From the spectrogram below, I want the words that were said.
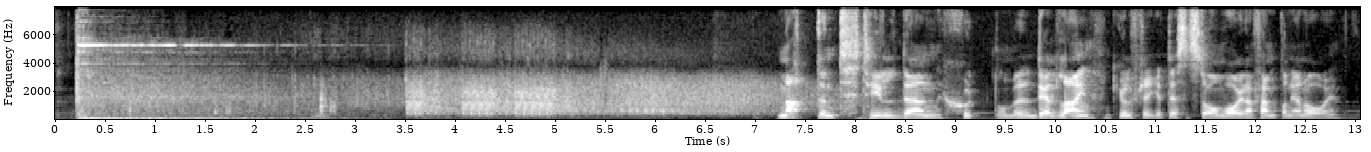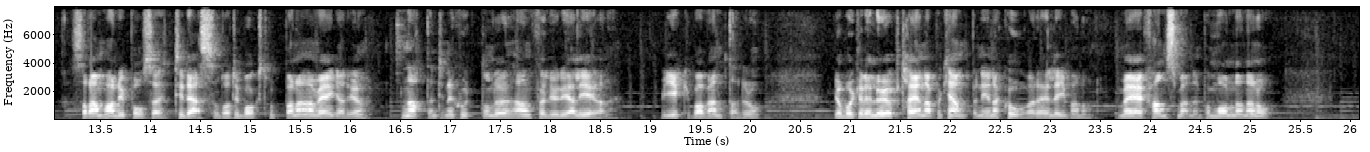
Natten till den 17 deadline, Gulfkriget Desert Storm, var ju den 15 januari. Saddam hade ju på sig till dess att dra tillbaka trupperna, han vägrade ju. Natten till den 17 anföll ju de allierade. Vi gick ju bara och väntade då. Jag brukade löpträna på campen i Nakura, det är Libanon, med fransmännen på morgnarna då.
